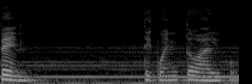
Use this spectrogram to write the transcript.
Ven, te cuento algo.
